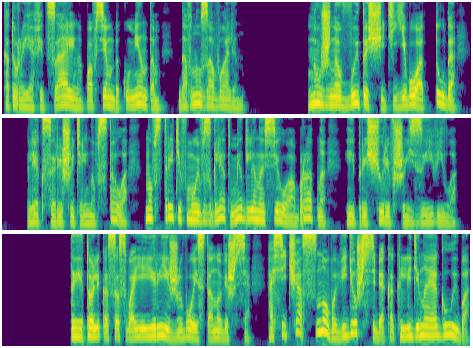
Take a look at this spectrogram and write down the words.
который официально, по всем документам, давно завален. Нужно вытащить его оттуда!» Лекса решительно встала, но, встретив мой взгляд, медленно села обратно и, прищурившись, заявила. Ты только со своей Ири живой становишься, а сейчас снова ведешь себя, как ледяная глыба.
